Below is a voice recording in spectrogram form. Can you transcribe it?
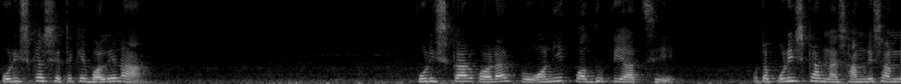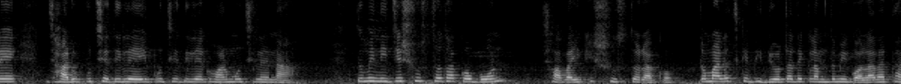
পরিষ্কার সেটাকে বলে না। পরিষ্কার করার অনেক পদ্ধতি আছে। ওটা পরিষ্কার না, সামনে সামনে ঝাড়ু পুছে দিলে, এই পুছে দিলে, ঘর মুছলে না। তুমি নিজে সুস্থ থাকো বোন, সবাইকে সুস্থ রাখো। তোমার আজকে ভিডিওটা দেখলাম, তুমি গলা ব্যথা,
